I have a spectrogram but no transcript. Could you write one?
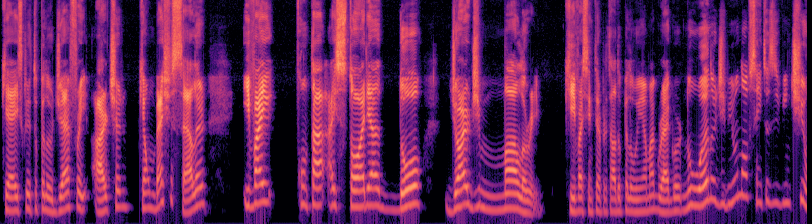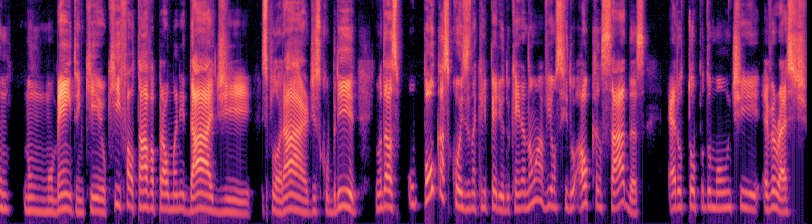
que é escrito pelo Jeffrey Archer, que é um best-seller, e vai contar a história do George Mallory, que vai ser interpretado pelo Ian McGregor no ano de 1921, num momento em que o que faltava para a humanidade explorar, descobrir, uma das poucas coisas naquele período que ainda não haviam sido alcançadas era o topo do Monte Everest.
